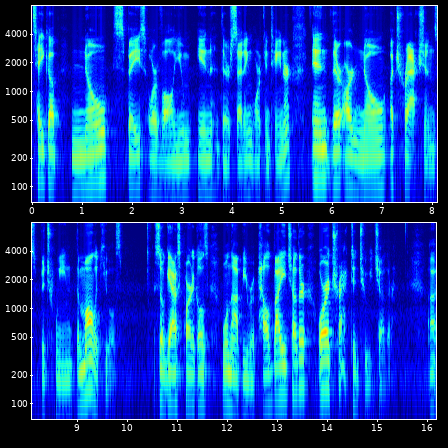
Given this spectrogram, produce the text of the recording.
take up no space or volume in their setting or container, and there are no attractions between the molecules. So gas particles will not be repelled by each other or attracted to each other. Uh,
